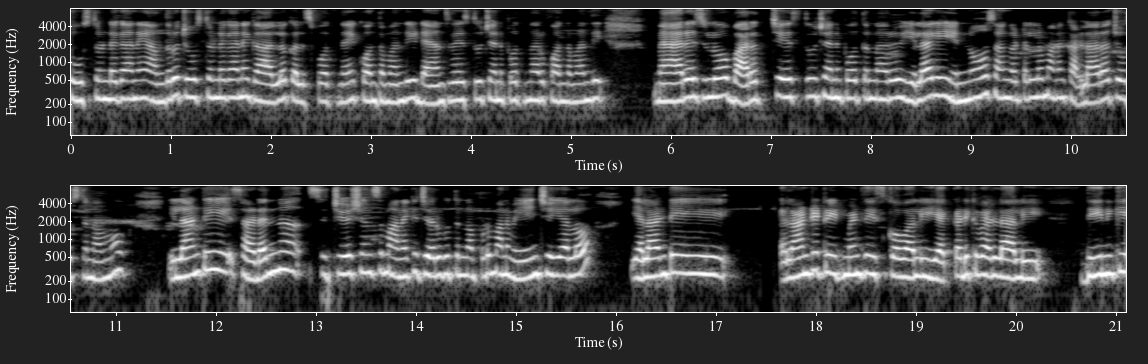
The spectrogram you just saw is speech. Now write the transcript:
చూస్తుండగానే అందరూ చూస్తుండగానే గాల్లో కలిసిపోతున్నాయి. కొంతమంది డ్యాన్స్ వేస్తూ చనిపోతున్నారు. కొంతమంది మ్యారేజ్లో భరత్ చేస్తూ చనిపోతున్నారు. ఇలాగే ఎన్నో సంఘటనలు మనం కళ్ళారా చూస్తున్నాము. ఇలాంటి సడన్ సిచ్యుయేషన్స్ మనకి జరుగుతున్నప్పుడు మనం ఏం చేయాలో ఎలాంటి ఎలాంటి ట్రీట్మెంట్ తీసుకోవాలి ఎక్కడికి వెళ్ళాలి దీనికి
